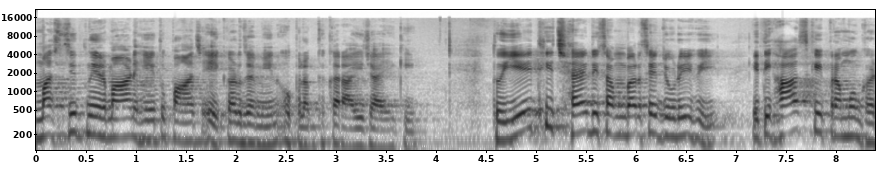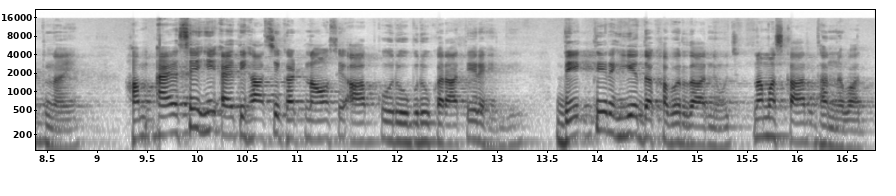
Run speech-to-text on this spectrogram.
मस्जिद निर्माण हेतु पाँच एकड़ ज़मीन उपलब्ध कराई जाएगी। तो ये थी 6 दिसंबर से जुड़ी हुई इतिहास की प्रमुख घटनाएँ। हम ऐसे ही ऐतिहासिक घटनाओं से आपको रूबरू कराते रहेंगे। देखते रहिए द खबरदार न्यूज़। नमस्कार, धन्यवाद।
